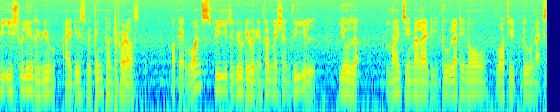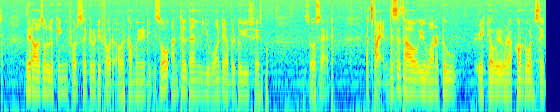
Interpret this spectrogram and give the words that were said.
We usually review IDs within 24 hours. Okay, once we reviewed your information, we will use uh, my Gmail ID to let you know what you do next. We're also looking for security for our community. So until then, you won't be able to use Facebook. So sad. That's fine. This is how you wanted to recover your account once it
